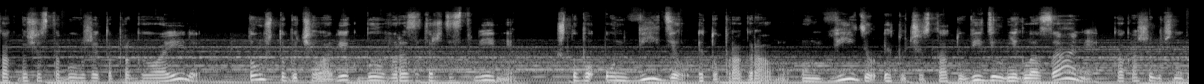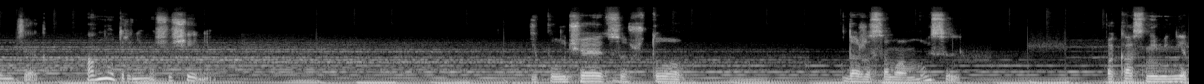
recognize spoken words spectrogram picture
как мы сейчас с тобой уже это проговорили, в том, чтобы человек был в разотождествлении, чтобы он видел эту программу, он видел эту чистоту, видел не глазами, как ошибочно думает человек, а внутренним ощущением. И получается, что даже сама мысль, пока с ними нет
